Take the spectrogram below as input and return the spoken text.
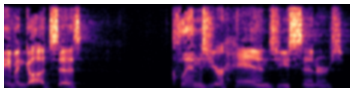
Even God says, Cleanse your hands, ye sinners.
